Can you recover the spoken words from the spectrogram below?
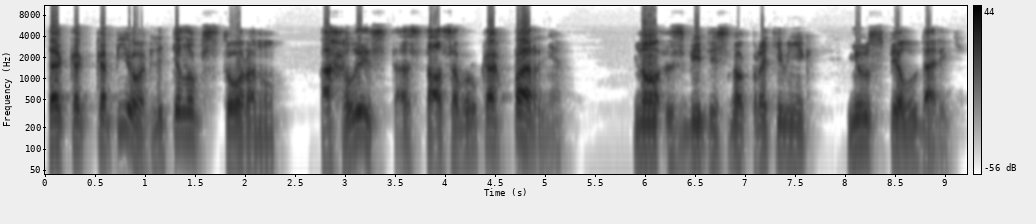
так как копье отлетело в сторону, а хлыст остался в руках парня. Но сбитый с ног противник не успел ударить.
